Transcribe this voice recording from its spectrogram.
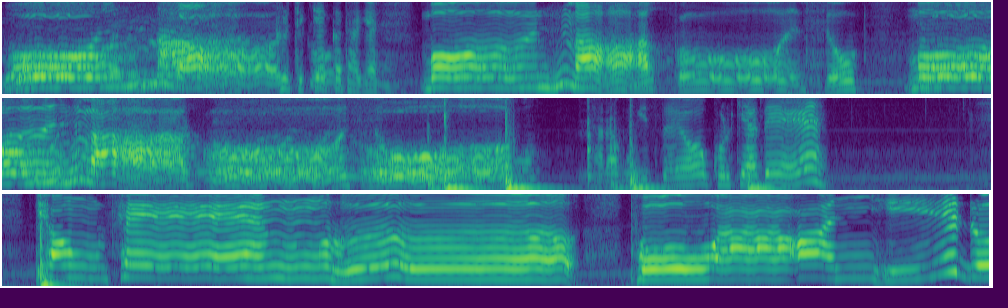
못맞 그렇지 깨끗하게. 못 맞고 쏘 못쏘 잘하고 있어요. 그렇게 해야 돼. 평생 보안 이로구나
